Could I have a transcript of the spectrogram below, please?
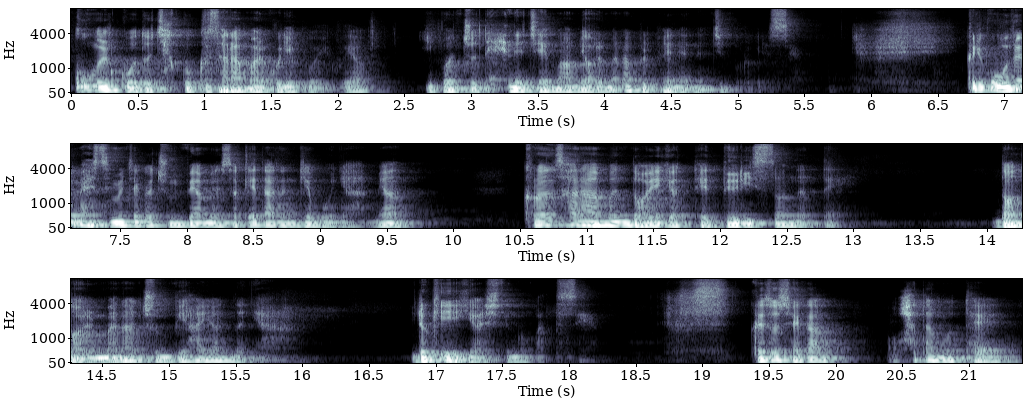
꿈을 꿔도 자꾸 그 사람 얼굴이 보이고요. 이번 주 내내 제 마음이 얼마나 불편했는지 모르겠어요. 그리고 오늘 말씀을 제가 준비하면서 깨달은 게 뭐냐 하면 그런 사람은 너의 곁에 늘 있었는데 넌 얼마나 준비하였느냐 이렇게 얘기하시는 것 같으세요. 그래서 제가 하다못해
